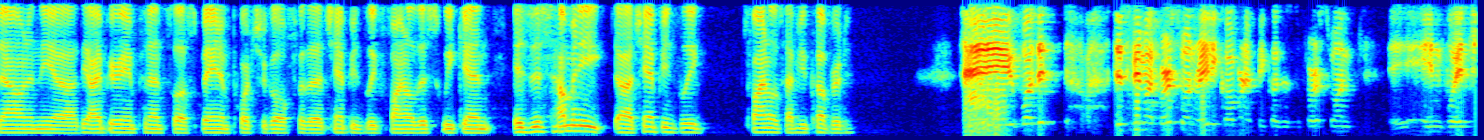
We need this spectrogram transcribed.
down in the uh, the Iberian Peninsula, Spain and Portugal for the Champions League final this weekend. Is this how many uh, Champions League finals have you covered? Uh, well, this, this has been my first one really covering it because it's the first one in which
